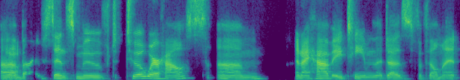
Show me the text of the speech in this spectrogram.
Yeah. But I've since moved to a warehouse um, and I have a team that does fulfillment.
